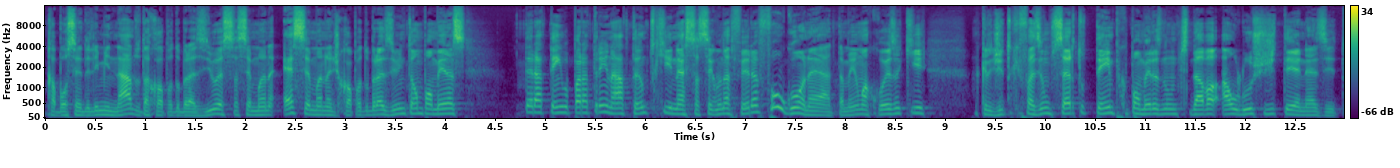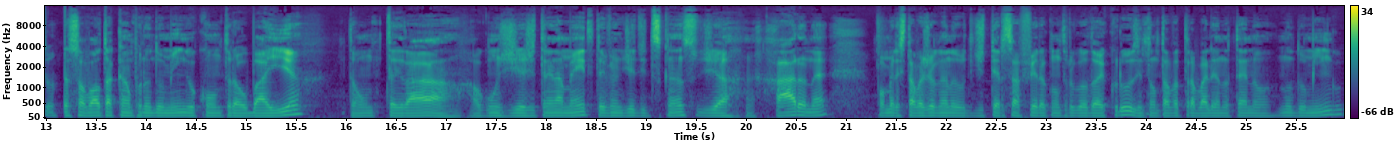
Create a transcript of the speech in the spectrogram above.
acabou sendo eliminado da Copa do Brasil. Essa semana é semana de Copa do Brasil, então o Palmeiras terá tempo para treinar. Tanto que nessa segunda-feira folgou, né? Também uma coisa que acredito que fazia um certo tempo que o Palmeiras não te dava ao luxo de ter, né, Zito? Só volta a campo no domingo contra o Bahia. Então terá alguns dias de treinamento. Teve um dia de descanso, dia raro, né? Palmeiras estava jogando de terça-feira contra o Godoy Cruz, então estava trabalhando até no, no domingo.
